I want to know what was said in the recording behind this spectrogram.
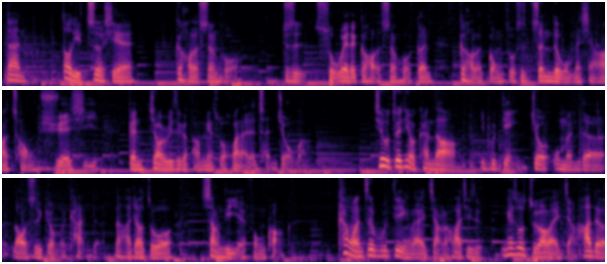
但到底这些更好的生活，就是所谓的更好的生活跟更好的工作，是真的我们想要从学习跟教育这个方面所换来的成就吗？其实我最近有看到一部电影，就我们的老师给我们看的，那它叫做《上帝也疯狂》。看完这部电影来讲的话，其实应该说主要来讲，它的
